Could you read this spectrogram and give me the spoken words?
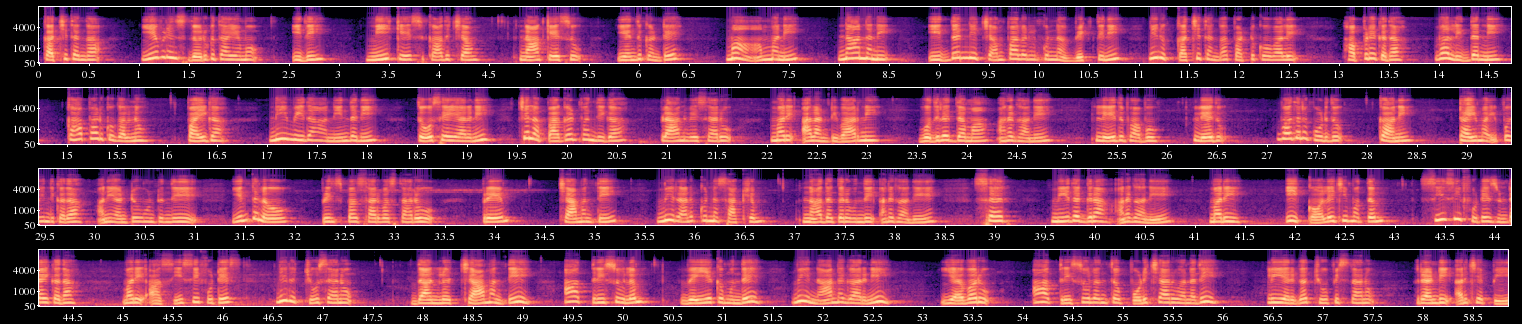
ఖచ్చితంగా ఎవిడెన్స్ దొరుకుతాయేమో. ఇది నీ కేసు కాదు చామ్ నా కేసు. ఎందుకంటే మా అమ్మని నాన్నని ఇద్దరిని చంపాలనుకున్న వ్యక్తిని నేను ఖచ్చితంగా పట్టుకోవాలి. అప్పుడే కదా వాళ్ళిద్దరినీ కాపాడుకోగలను. పైగా నీ మీద ఆ నిందని తోసేయాలని చాలా పగడ్బందీగా ప్లాన్ వేశారు. మరి అలాంటి వారిని వదిలేద్దామా అనగానే లేదు బాబు లేదు వదలకూడదు. కానీ టైం అయిపోయింది కదా అని అంటూ ఉంటుంది. ఇంతలో ప్రిన్సిపల్ సార్ వస్తారు. ప్రేమ్ చామంతి మీరు అనుకున్న సాక్ష్యం నా దగ్గర ఉంది అనగానే సార్ మీ దగ్గర అనగానే మరి ఈ కాలేజీ మొత్తం సీసీ ఫుటేజ్ ఉంటాయి కదా మరి ఆ సీసీ ఫుటేజ్ నేను చూశాను. దానిలో చామంతి ఆ త్రిశూలం వేయకముందే మీ నాన్నగారిని ఎవరు ఆ త్రిశూలంతో పొడిచారు అన్నది క్లియర్గా చూపిస్తాను. రండి అని చెప్పి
